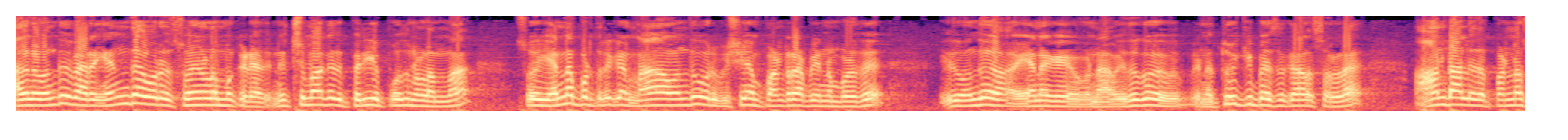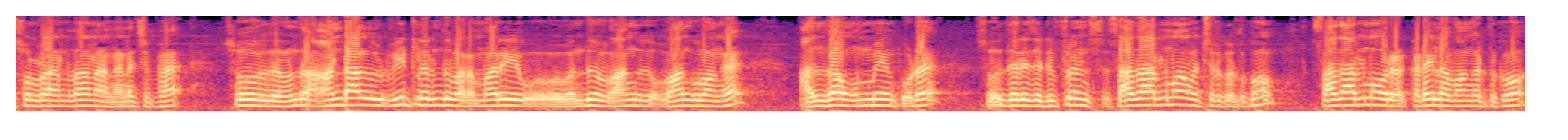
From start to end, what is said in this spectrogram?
அதில் வந்து வேறு எந்த ஒரு சுயநலமும் கிடையாது. நிச்சயமாக இது பெரிய பொதுநலம் தான். ஸோ என்னை பொறுத்த வரைக்கும் நான் வந்து ஒரு விஷயம் பண்ணுறேன் அப்படின்னும் பொழுது இது வந்து எனக்கு நான் இதுக்கு என்னை தூக்கி பேசுறதுக்காக சொல்ல ஆண்டாள் இதை பண்ண சொல்கிறான்னு தான் நான் நினச்சிப்பேன். ஸோ இதை வந்து ஆண்டாள் வீட்டிலேருந்து வர மாதிரி வந்து வாங்கு வாங்குவாங்க. அதுதான் உண்மையும் கூட. So there is a difference சாதாரணமாக வச்சுருக்கிறதுக்கும் சாதாரணமாக ஒரு கடையில் வாங்குறதுக்கும்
